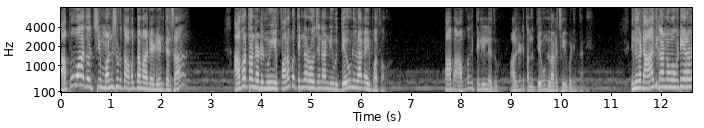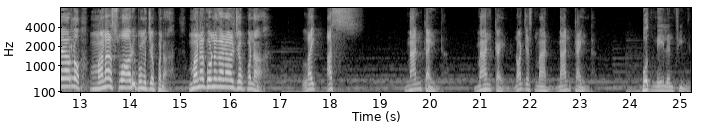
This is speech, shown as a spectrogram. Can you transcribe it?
అపవాదం వచ్చి మనుషుడితో అబద్ధం ఆడాడు ఏంటి తెలుసా? అవతన్నాడు నువ్వు ఈ ఫలము తిన్న రోజున నీవు దేవునిలాగా అయిపోతావు. పాప అవ్వకి తెలియలేదు. ఆల్రెడీ తను దేవునిలాగా చేయబడిందని. ఎందుకంటే ఆది కాండం ఒకటి ఇరవై ఆరులో మన స్వరూపము చొప్పున మన గుణగణాలు చొప్పున like us mankind mankind not just man mankind both male and female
